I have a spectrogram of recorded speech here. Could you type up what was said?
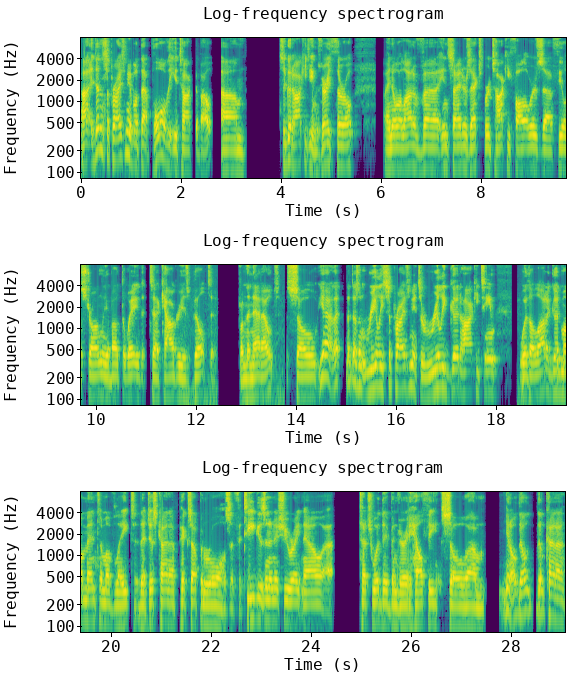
it doesn't surprise me about that poll that you talked about. Um, it's a good hockey team. It's very thorough. I know a lot of uh, insiders, experts, hockey followers uh, feel strongly about the way that uh, Calgary is built from the net out. So, yeah, that, that doesn't really surprise me. It's a really good hockey team with a lot of good momentum of late that just kind of picks up and rolls. The fatigue isn't an issue right now. Uh, touch wood, they've been very healthy. So, um, you know, they'll they'll kind of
